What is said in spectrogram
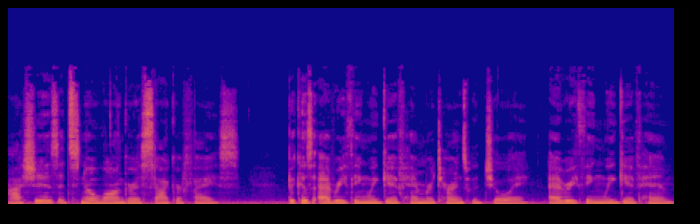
ashes, it's no longer a sacrifice because everything we give him returns with joy. Everything we give him,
